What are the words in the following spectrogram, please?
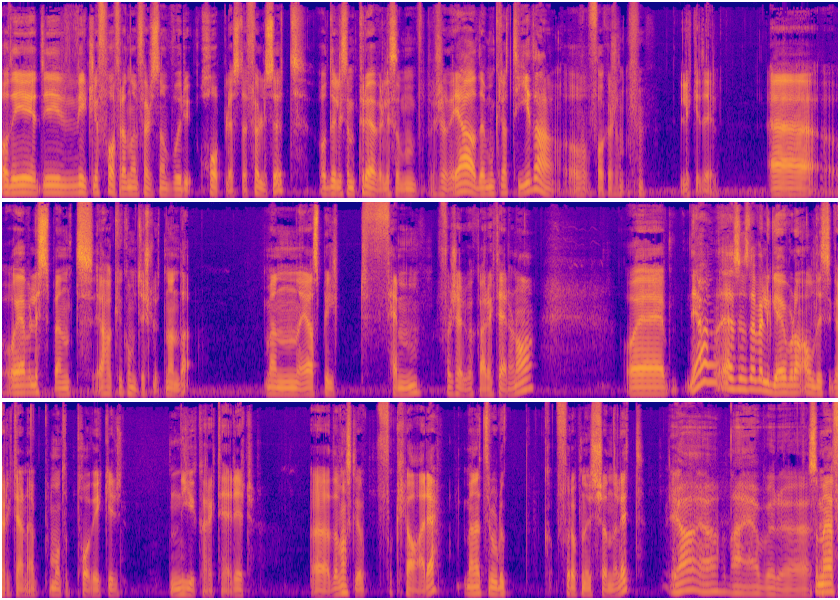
Og de, de virkelig får fram den følelsen av hvor håpløst det føles ut. Og du liksom prøver liksom Ja, demokrati, da. Og folk er sånn Lykke til. Eh, og jeg er veldig spent. Jeg har ikke kommet til slutten enda Men jeg har spilt fem forskjellige karakterer nå. Og jeg, ja, jeg syns det er veldig gøy hvordan alle disse karakterene på en måte påvirker nye karakterer. Eh, det er vanskelig å forklare, men jeg tror du forhåpentligvis skjønner litt. ja, ja. Nei, jeg bare Som jeg,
